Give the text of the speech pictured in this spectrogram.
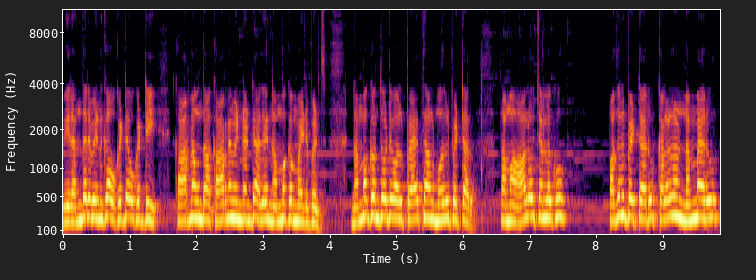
వీరందరి వెనుక ఒకటే ఒకటి కారణం ఉంది. ఆ కారణం ఏంటంటే అదే నమ్మకం మై డియర్ నమ్మకంతో వాళ్ళు ప్రయత్నాలు మొదలుపెట్టారు. తమ ఆలోచనలకు పదును పెట్టారు కళలను నమ్మారు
